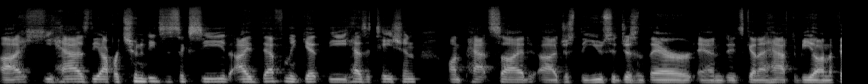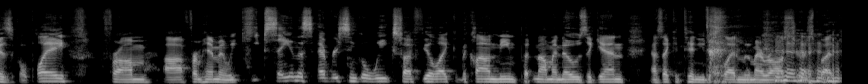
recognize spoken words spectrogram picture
uh, he has the opportunity to succeed. I definitely get the hesitation on Pat's side. Uh, just the usage isn't there, and it's going to have to be on a physical play from uh, from him. And we keep saying this every single week, so I feel like the clown meme putting on my nose again as I continue to slide him into my rosters. But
